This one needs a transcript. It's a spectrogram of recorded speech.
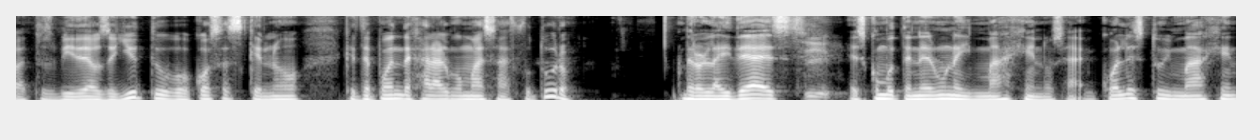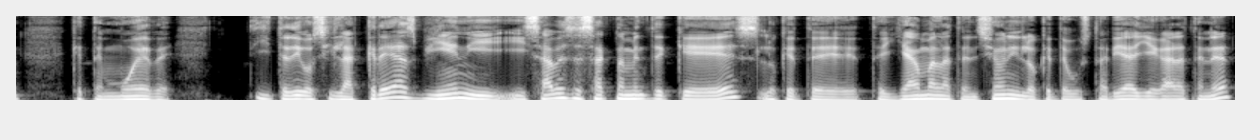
a tus videos de YouTube o cosas que no que te pueden dejar algo más a futuro. Pero la idea es, es como tener una imagen, o sea, ¿cuál es tu imagen que te mueve? Y te digo, si la creas bien y, sabes exactamente qué es lo que te, te, llama la atención y lo que te gustaría llegar a tener,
